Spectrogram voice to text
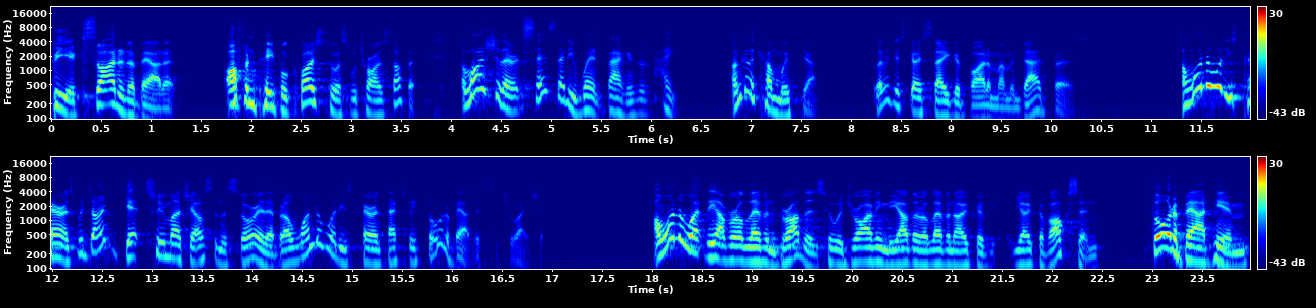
be excited about it. Often people close to us will try and stop it. Elisha, there, it says that he went back and says, Hey, I'm going to come with you. Let me just go say goodbye to mum and dad first. I wonder what his parents, we don't get too much else in the story there, but I wonder what his parents actually thought about this situation. I wonder what the other 11 brothers who were driving the other 11 yoke of, oxen thought about him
